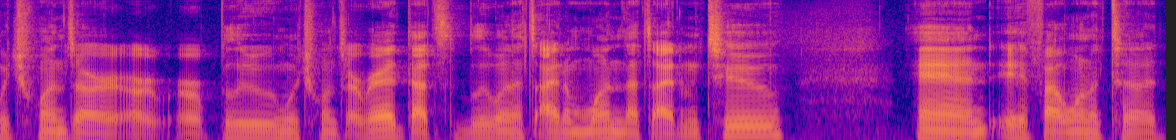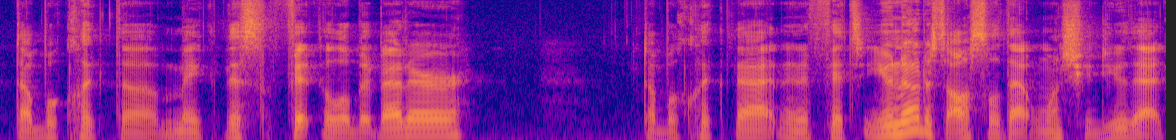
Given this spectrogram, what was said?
which ones are, are, are blue and which ones are red. That's the blue one, that's item one, that's item two. And if I wanted to double click to make this fit a little bit better, double click that and it fits. You notice also that once you do that,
